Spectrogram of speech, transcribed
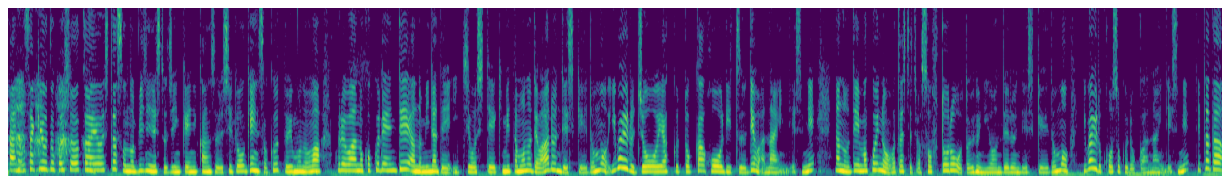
あの先ほどご紹介をしたそのビジネスと人権に関する指導原則というものはこれはあの国連であのみんなで一致をして決めたものではあるんですけれどもいわゆる条約とか法律ではないんですね。なので、まあ、こういうのを私たちはソフトローというふうに呼んでるんですけれどもいわゆる拘束力はないんですね。でただ、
